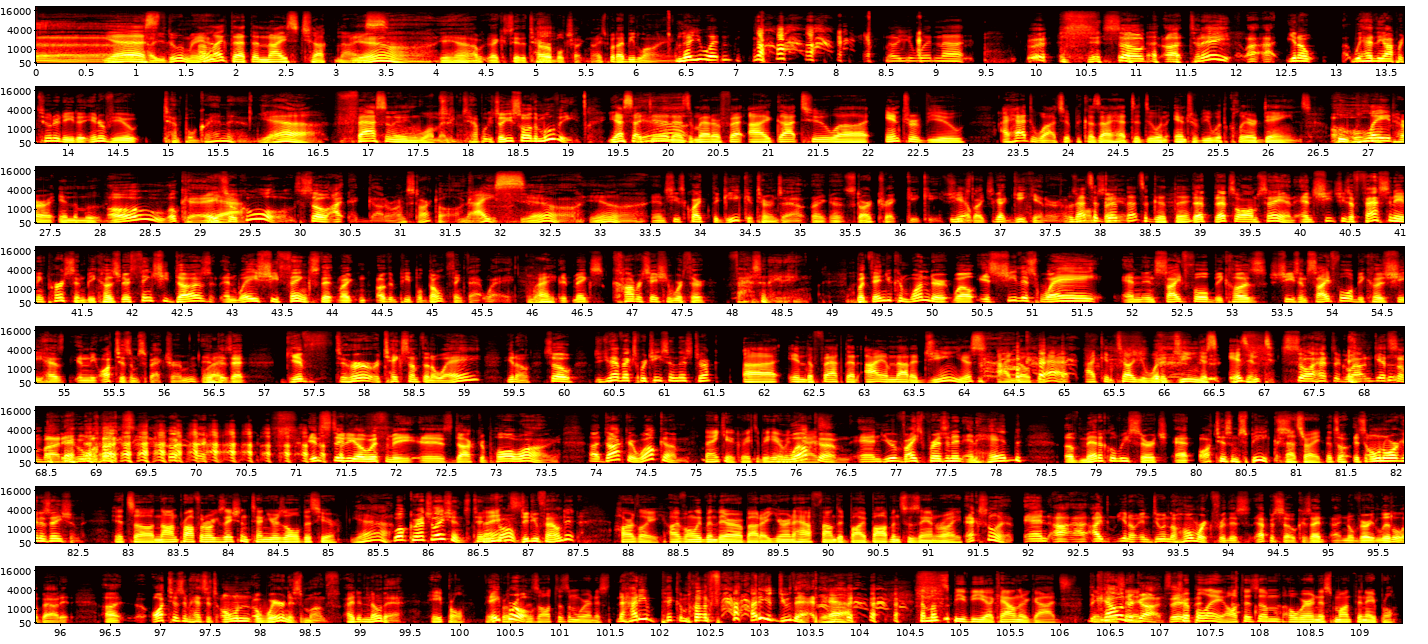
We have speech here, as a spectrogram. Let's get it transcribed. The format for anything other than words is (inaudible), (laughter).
Yes. How you doing, man? I like that. The nice Chuck Nice. Yeah, yeah. I, I could say the terrible Chuck Nice, but I'd be lying. No, you wouldn't. (laughs) no, you would not. so uh, today, I, you know, we had the opportunity to interview Temple Grandin. Yeah. Fascinating woman. Temple. So you saw the movie? Yes, I did. As a matter of fact, I got to uh, interview. I had to watch it because I had to do an interview with Claire Danes, who played her in the movie. Oh, okay. So cool. So I got her on Star Talk. Nice. Yeah, yeah, and she's quite the geek. It turns out, like uh, Star Trek geeky. She's Yeah. like she's got geek in her. That's, Well, that's a I'm good. saying. That's a good thing. That that's all I'm saying. And she she's a fascinating person because there are things she does and ways she thinks that like other people don't think that way. Right. It makes conversation with her fascinating. But then you can wonder, well, is she this way and insightful because she's insightful or because she has in the autism spectrum? And Right. does that give to her or take something away? You know. So did you have expertise in this, Chuck? uh, in the fact that I am not a genius, I know that. I can tell you what a genius isn't. So I had to go out and get somebody who was. (laughs) In studio with me is Dr. Paul Wang. Uh, doctor, welcome. Thank you. Great to be here with you guys. welcome. And you're vice president and head of medical research at Autism Speaks. That's right. It's a, its own organization. It's a nonprofit organization, 10 years old this year. Yeah. Well, congratulations. 10 years old. Did you found it? Hardly. I've only been there about a year and a half, founded by Bob and Suzanne Wright. Excellent. And uh, I, I, you know, in doing the homework for this episode, because I, I know very little about it, uh, autism has its own awareness month. I didn't know that. April. April. is Autism Awareness. Now, how do you pick a (laughs) month? how do you do that? Yeah. (laughs) That must be the uh, calendar gods. The They calendar say gods. They- AAA, Autism Awareness Month in April.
